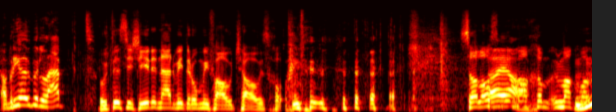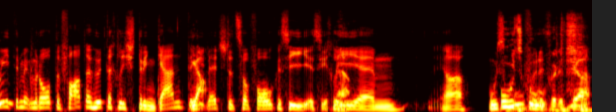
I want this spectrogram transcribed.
Aber ich habe überlebt. Und das ist ihr dann wiederum in falsch Haus gekommen. so, los, Ah, wir ja. machen, wir machen mal weiter mit dem roten Faden. Heute ein bisschen stringenter. Ja. Die letzten zwei Folgen sind, sind ein bisschen, Ja. ähm, ja, Ausgeufert, ja.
